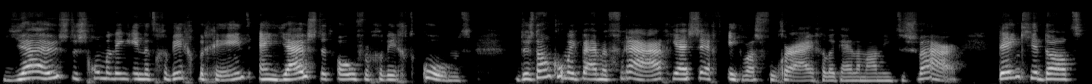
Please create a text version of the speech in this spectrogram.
juist de schommeling in het gewicht begint en juist het overgewicht komt. Dus dan kom ik bij mijn vraag. Jij zegt, ik was vroeger eigenlijk helemaal niet te zwaar. Denk je dat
